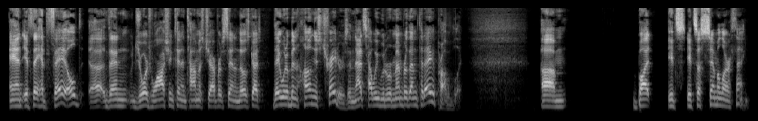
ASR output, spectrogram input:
and if they had failed, uh, then George Washington and Thomas Jefferson and those guys, they would have been hung as traitors. And that's how we would remember them today, probably. Um, but it's, it's a similar thing.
